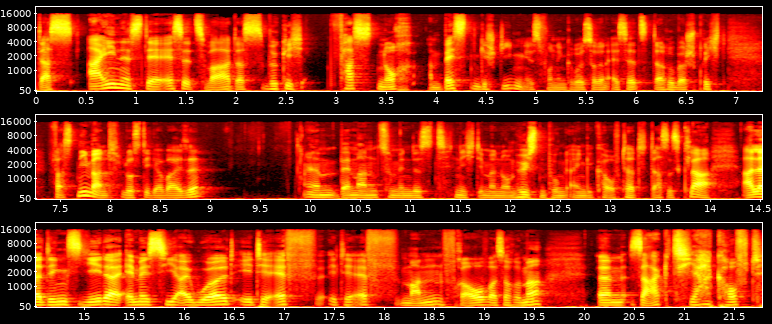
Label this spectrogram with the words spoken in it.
das eines der Assets war, das wirklich fast noch am besten gestiegen ist von den größeren Assets. Darüber spricht fast niemand, lustigerweise ähm, wenn man zumindest nicht immer nur am höchsten Punkt eingekauft hat, das ist klar. Allerdings jeder MSCI World ETF, ETF-Mann, Frau, was auch immer, ähm, sagt, ja, kauft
